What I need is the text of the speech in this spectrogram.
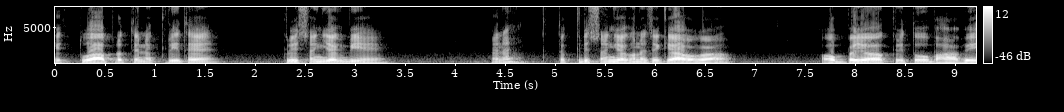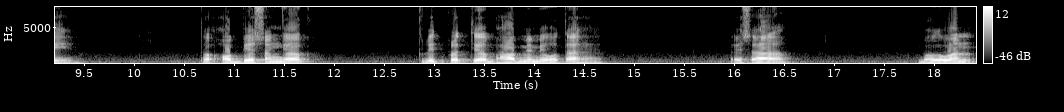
एक त्वा प्रत्यय न कृत है कृत संज्ञक भी है है ना? तो कृत संज्ञक होने से क्या होगा? अव्यय कृतो भावे तो अव्यय संज्ञक कृत प्रत्यय भाव में भी होता है। ऐसा भगवान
